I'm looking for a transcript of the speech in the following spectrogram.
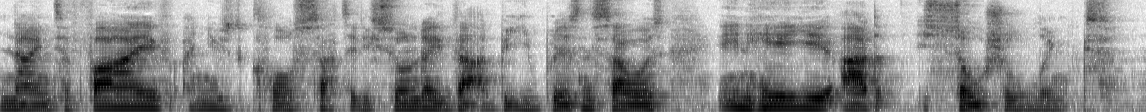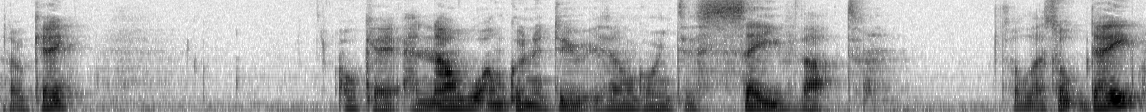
9 to 5, and you close Saturday, Sunday, that'd be your business hours. In here, you add social links. Okay. Okay, and now what I'm going to do is I'm going to save that. So let's update.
